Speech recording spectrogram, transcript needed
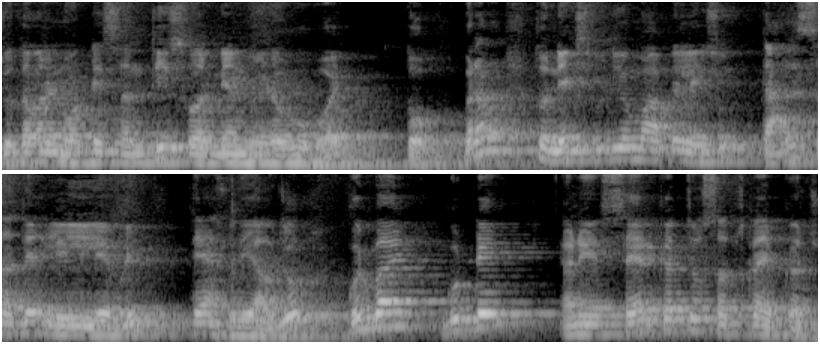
જો તમારે નોટેશનથી સ્વર જ્ઞાન મેળવવું હોય તો બરાબર? તો નેક્સ્ટ વિડીયોમાં આપણે લઈશું તાલ સાથે લીલી લેમડી. ત્યાં સુધી આવજો. ગુડ બાય ગુડ ડે અને શેર કરજો સબસ્ક્રાઇબ કરજો.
